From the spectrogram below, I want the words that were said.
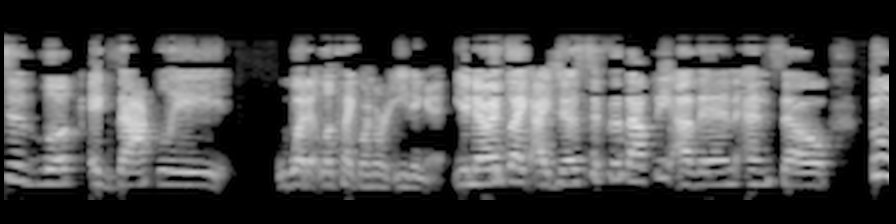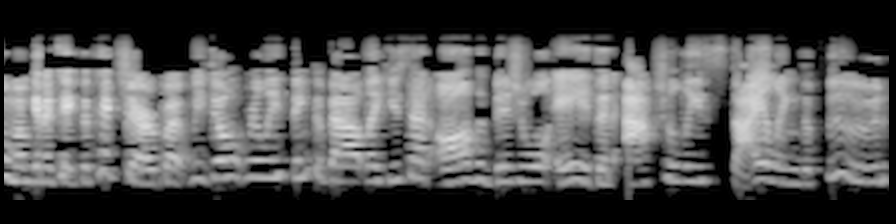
to look exactly what it looks like when we're eating it. You know, it's like I just took this out the oven and so boom, I'm going to take the picture. But we don't really think about, like you said, all the visual aids and actually styling the food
